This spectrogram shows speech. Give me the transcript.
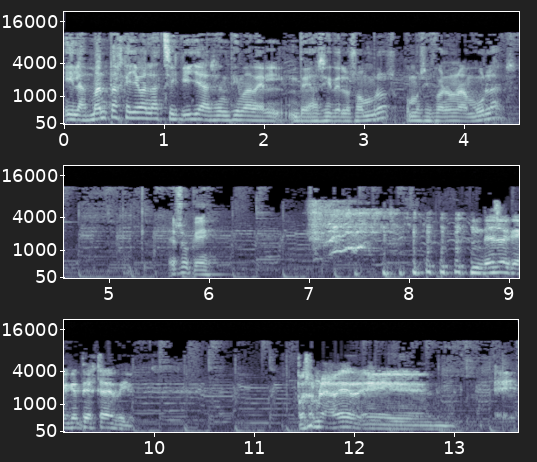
¿Y las mantas que llevan las chiquillas encima del, de así de los hombros, como si fueran unas mulas? ¿Eso qué? de eso que, ¿qué tienes que decir. Pues hombre, a ver, eh, eh,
